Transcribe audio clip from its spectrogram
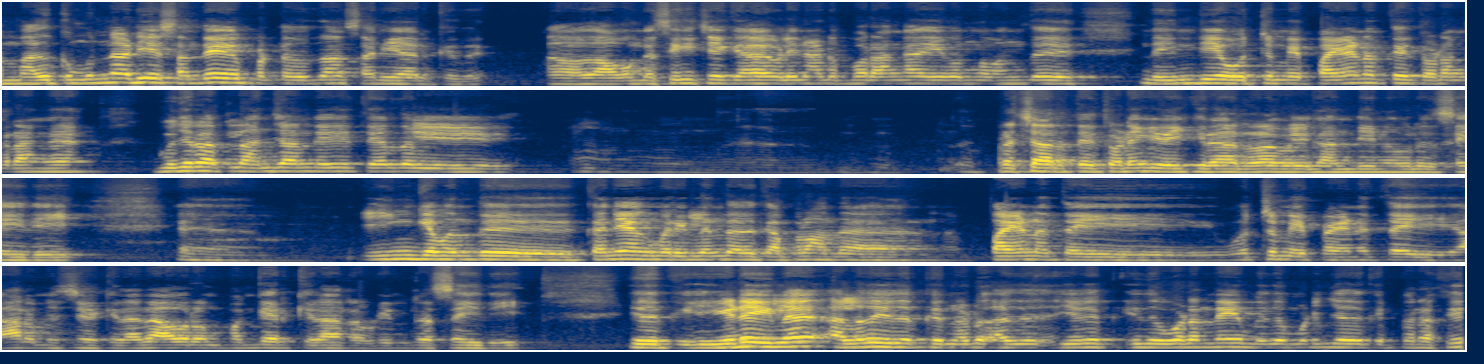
நம்ம அதுக்கு முன்னாடியே சந்தேகப்பட்டது தான் சரியா இருக்குது. அவங்க சிகிச்சைக்காக வெளிநாடு போறாங்க இவங்க வந்து இந்த இந்திய ஒற்றுமை பயணத்தை தொடங்குறாங்க. குஜராத்ல அஞ்சாம் தேதி தேர்தல் பிரச்சாரத்தை தொடங்கி வைக்கிறார் ராகுல் காந்தின்னு ஒரு செய்தி. இங்க வந்து கன்னியாகுமரியிலேருந்து அதுக்கப்புறம் அந்த பயணத்தை ஒற்றுமை பயணத்தை ஆரம்பிச்சு வைக்கிறாரு. அவரும் பங்கேற்கிறார் அப்படின்ற செய்தி. இதுக்கு இடையில அல்லது இதற்கு நடு அது இது இது உடனே இது முடிஞ்சதுக்கு பிறகு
